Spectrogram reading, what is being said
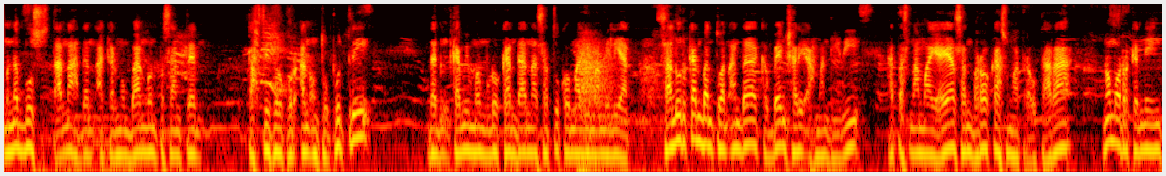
menebus tanah dan akan membangun pesantren tahfidzul Quran untuk putri dan kami memerlukan dana 1,5 miliar salurkan bantuan anda ke Bank Syariah Mandiri atas nama Yayasan Barokah Sumatera Utara nomor rekening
